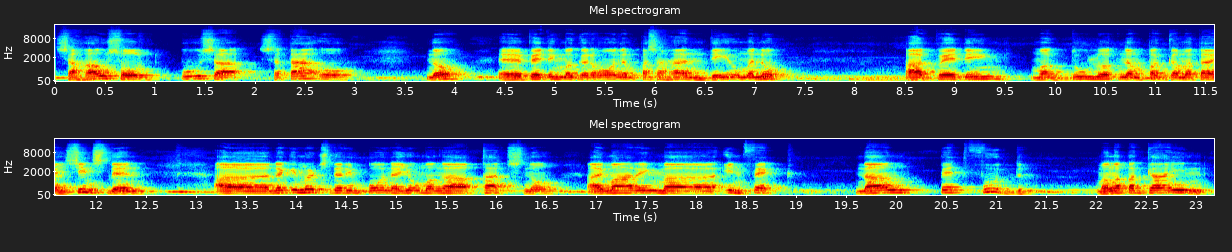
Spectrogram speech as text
sa household, pusa, sa tao, no? Eh, pwedeng magkaroon ng pasahan, di umano. At pwedeng magdulot ng pagkamatay. Since then, uh, nag-emerge na rin po na yung mga cats, no? Ay maaaring ma-infect ng pet food, mga pagkain,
